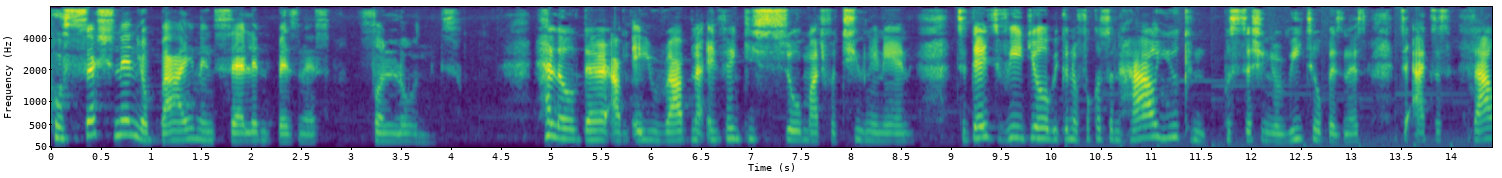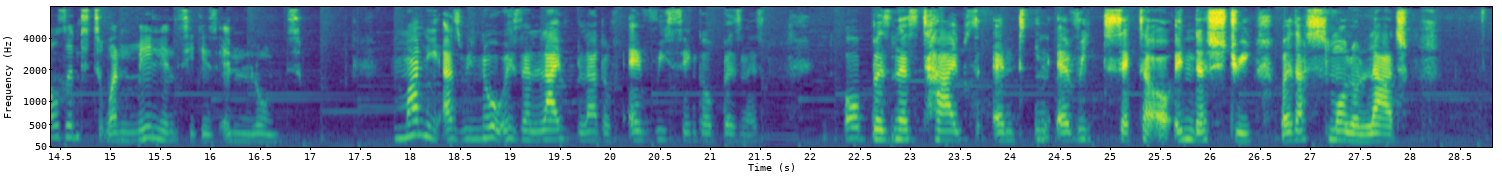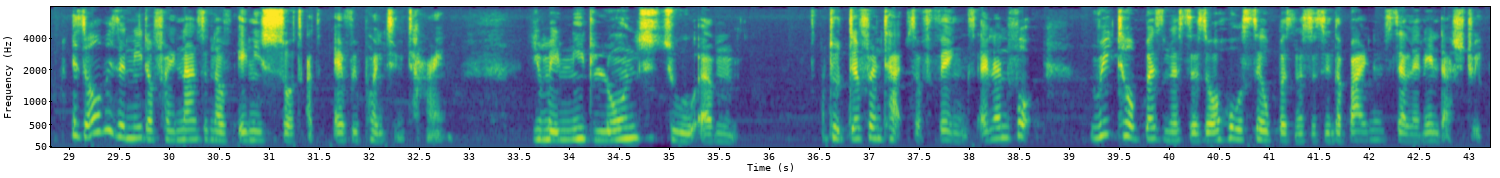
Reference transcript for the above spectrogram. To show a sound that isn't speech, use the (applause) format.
Positioning your buying and selling business for loans. Hello there, I'm A Rabna and thank you so much for tuning in. Today's video, we're going to focus on how you can position your retail business to access 1,000 to 1 million cedis in loans. Money, as we know, is the lifeblood of every single business. All business types and in every sector or industry, whether small or large, is always in need of financing of any sort at every point in time. You may need loans to um, to different types of things, and then for retail businesses or wholesale businesses in the buying and selling industry,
